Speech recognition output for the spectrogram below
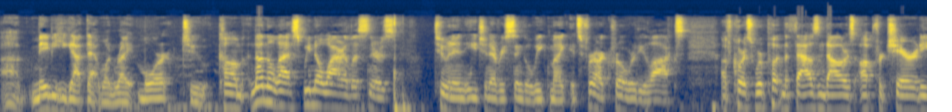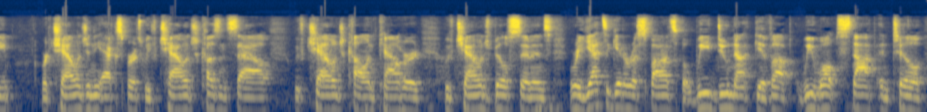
Uh, maybe he got that one right. More to come. Nonetheless, we know why our listeners tune in each and every single week, Mike. It's for our Crowworthy locks. Of course, we're putting thousand dollars up for charity. We're challenging the experts. We've challenged Cousin Sal. We've challenged Colin Cowherd. We've challenged Bill Simmons. We're yet to get a response, but we do not give up. We won't stop until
